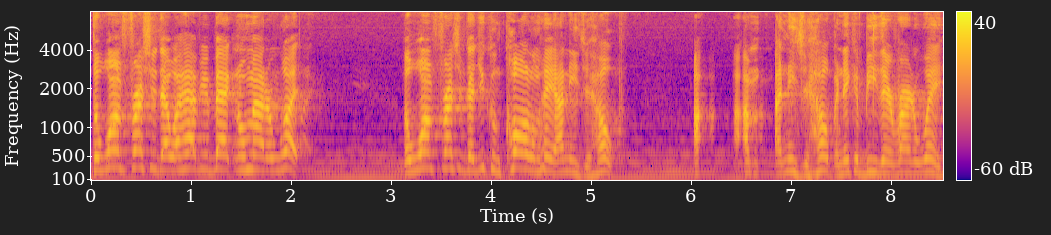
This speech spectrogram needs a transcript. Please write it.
The one friendship that will have your back no matter what. The one friendship that you can call them, hey, I need your help. I, I, I need your help, and they can be there right away.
